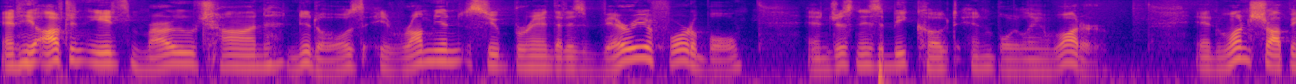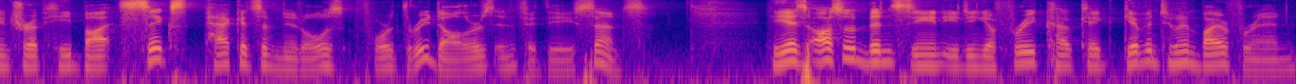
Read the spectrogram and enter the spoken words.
And he often eats Maruchan noodles, a ramen soup brand that is very affordable and just needs to be cooked in boiling water. In one shopping trip, he bought six packets of noodles for $3.58. He has also been seen eating a free cupcake given to him by a friend,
